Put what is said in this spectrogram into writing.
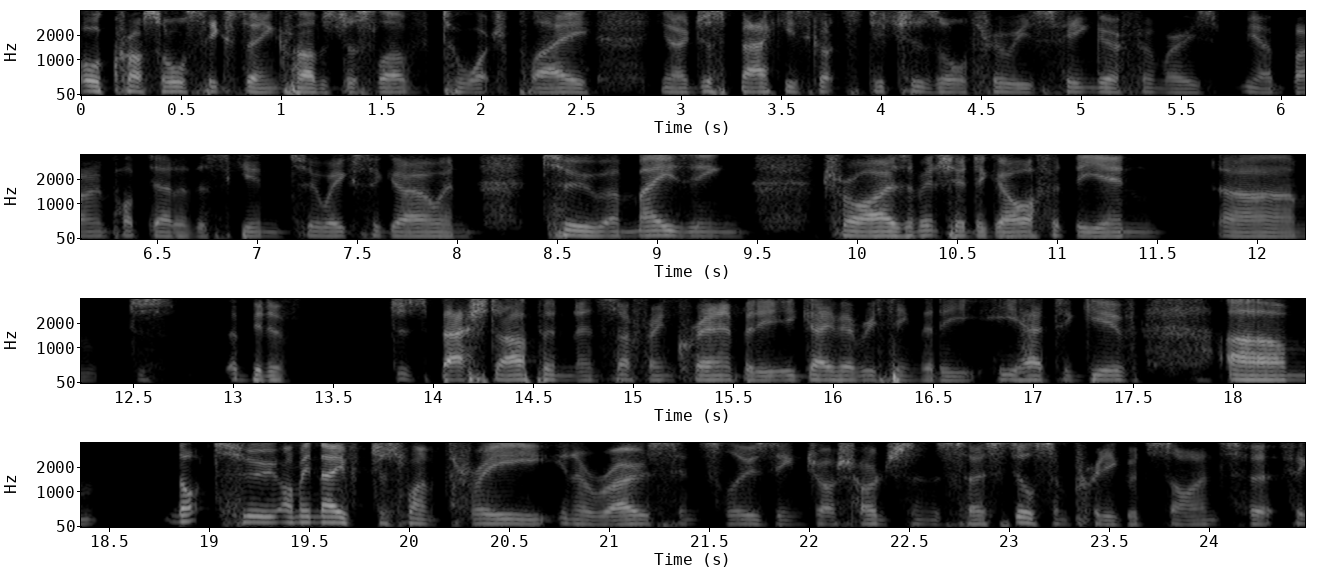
across all 16 clubs just love to watch play. You know, just back, he's got stitches all through his finger from where his you know bone popped out of the skin two weeks ago, and two amazing tries. Eventually had to go off at the end. Um, just a bit of just bashed up and, and suffering cramp, but he, he, gave everything that he, he had to give. Um, not too, I mean, they've just won three in a row since losing Josh Hodgson, so still some pretty good signs for, for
